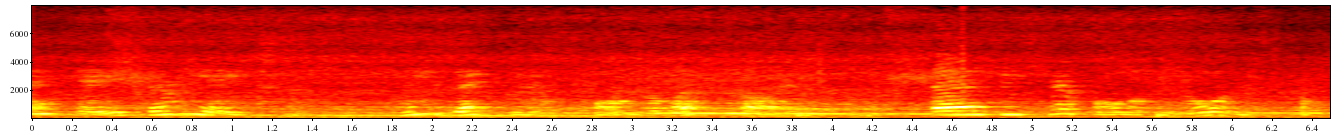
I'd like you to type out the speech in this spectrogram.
K thirty eight. Please exit on the left side. And be careful of the doors.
